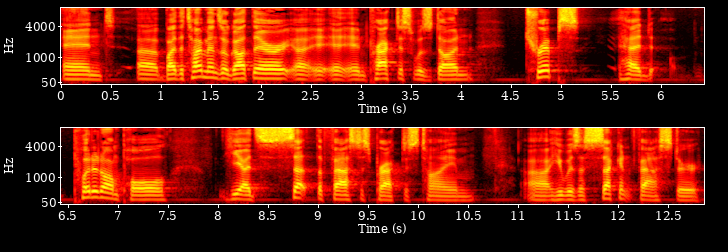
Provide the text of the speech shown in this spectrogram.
and uh, by the time Enzo got there uh, and practice was done, Trips had put it on pole. He had set the fastest practice time. Uh, he was a second faster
